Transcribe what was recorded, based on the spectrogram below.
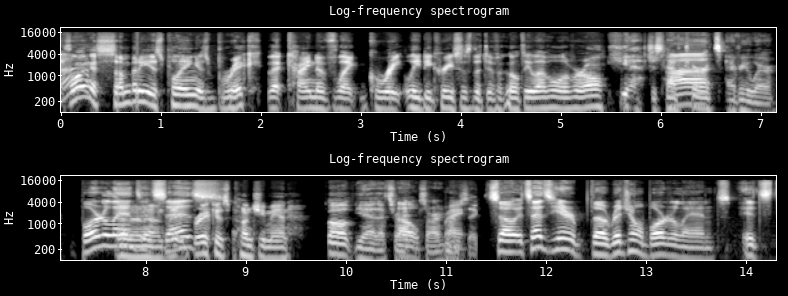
As Ah, long as somebody is playing as Brick, that kind of like greatly decreases the difficulty level overall. Yeah, just have Uh, turrets everywhere. Borderlands, no, no, it says Brick is Punchy Man. Oh yeah, that's right. Oh, Sorry, right. So it says here the original Borderlands. It's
